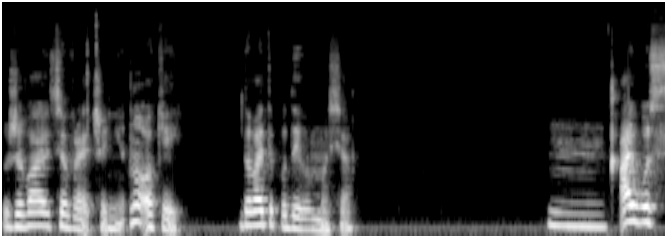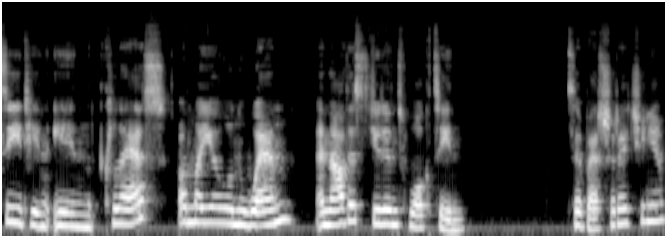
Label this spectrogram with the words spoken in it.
вживаються в реченні? Ну, окей. Давайте подивимося. Mm, I was sitting in class on my own when another student walked in. Це перше речення.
